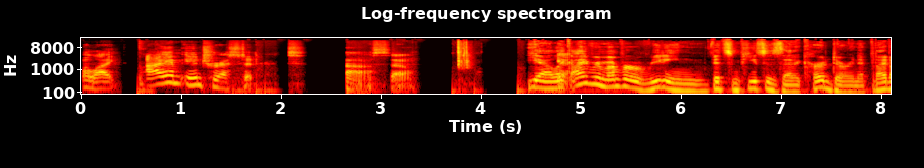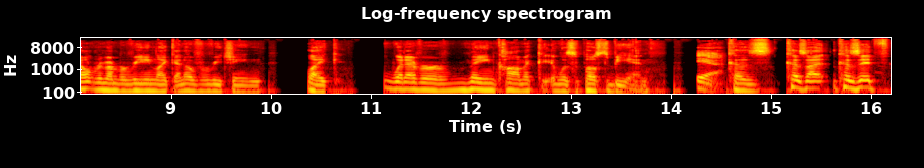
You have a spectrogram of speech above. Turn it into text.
but like, I am interested. in. Uh, so Yeah, like Yeah. I remember reading bits and pieces that occurred during it, but I don't remember reading like an overreaching, like whatever main comic it was supposed to be in. yeah, Because because I because it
